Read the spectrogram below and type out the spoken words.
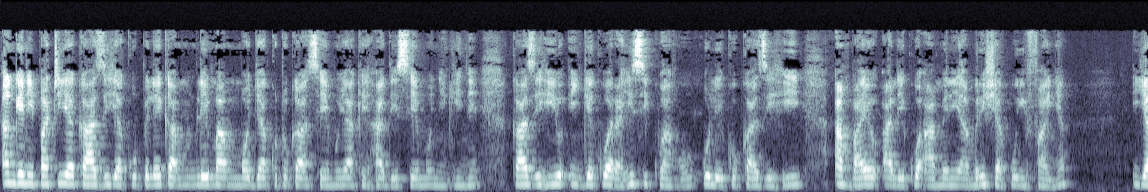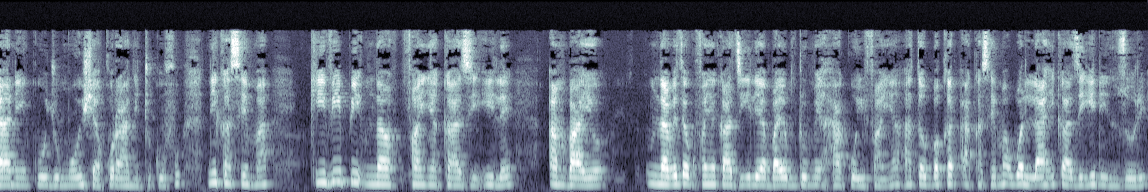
angenipatia kazi ya kupeleka mlima mmoja kutoka sehemu yake hadi sehemu nyingine. Kazi hiyo ingekuwa rahisi kwangu kuliko kazi hii ambayo alikuwa ameniamrisha kuifanya yani kujumuisha qurani tukufu. Nikasema kivipi mnafanya kazi ile ambayo mnaweza kufanya kazi ile ambayo mtume hakuifanya? Hata abubakar akasema wallahi kazi hii ni nzuri.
